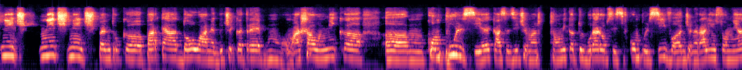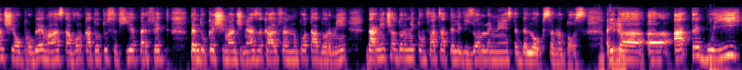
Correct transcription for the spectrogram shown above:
nici, nici, nici, pentru că partea a doua ne duce către m, așa o mică um, compulsie, ca să zicem așa, o mică tulburare obsesiv-compulsivă. În general, insomnianții au problema asta, vor ca totul să fie perfect, pentru că își imaginează că altfel nu pot adormi, dar nici adormitul în fața televizorului nu este deloc sănătos. Ok. Adică uh, ar trebui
